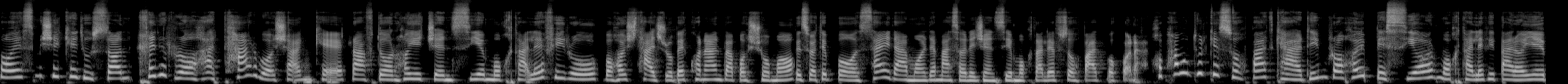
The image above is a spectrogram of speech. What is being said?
باعث میشه که دوستان خیلی راحت تر باشن که رفتارهای جنسی مختلفی رو باهاش تجربه کنن و با شما به صورت بازتری در مورد مسائل جنسی مختلف صحبت بکنن. خب همونطور که صحبت کردیم راه های بسیار مختلفی برای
